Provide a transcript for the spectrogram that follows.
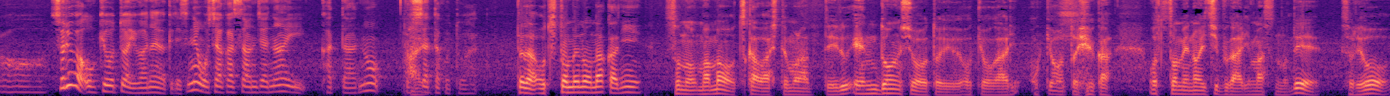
あそれはお経とは言わないわけですね。お釈迦さんじゃない方のおっしゃったことは、ただお勤めの中にそのままを使わせてもらっている円頓章というお経がありお経というかお勤めの一部がありますのでそれを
